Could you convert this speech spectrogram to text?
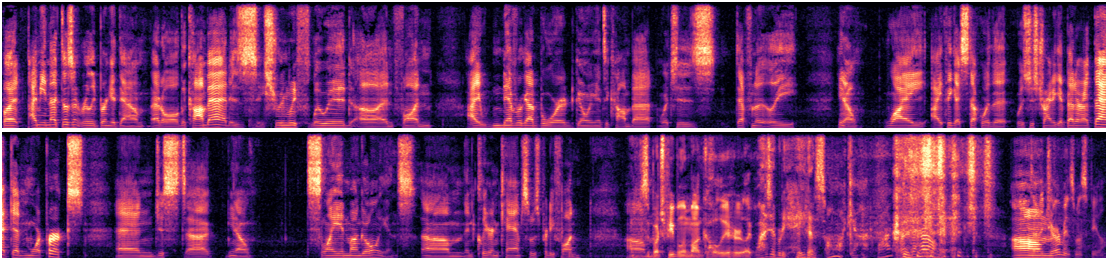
but I mean that doesn't really bring it down at all. The combat is extremely fluid uh, and fun. I never got bored going into combat, which is definitely, you know, why I think I stuck with it. Was just trying to get better at that, getting more perks, and just uh, you know slaying Mongolians um, and clearing camps was pretty fun. There's a bunch of people in Mongolia who are like, "Why does everybody hate us?" Oh my god, what? What the hell? How Um, Germans must feel.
